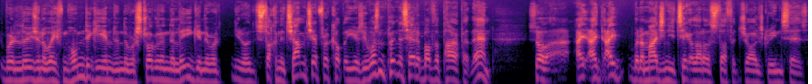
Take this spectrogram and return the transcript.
were losing away from home to games and they were struggling in the league and they were, you know, stuck in the championship for a couple of years. He wasn't putting his head above the parapet then. So I, I, I would imagine you take a lot of the stuff that George Green says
